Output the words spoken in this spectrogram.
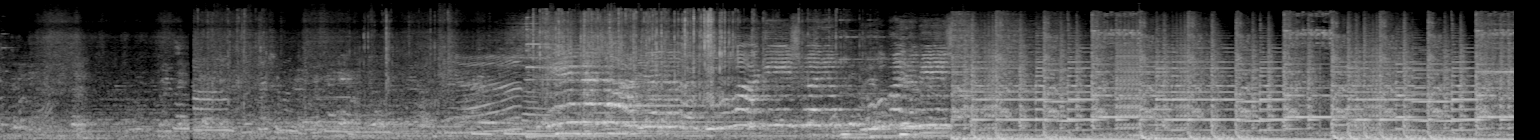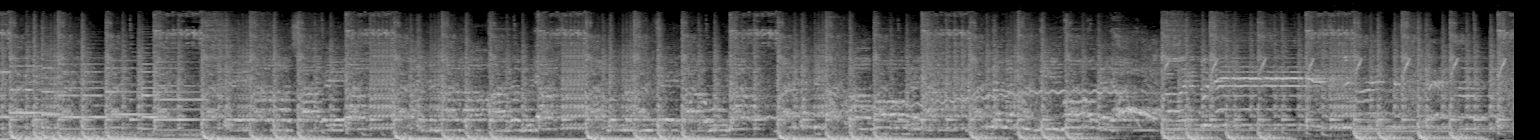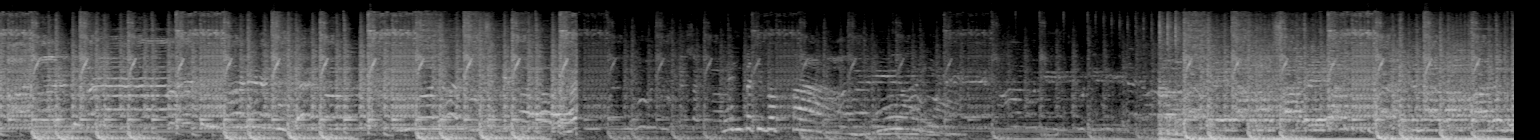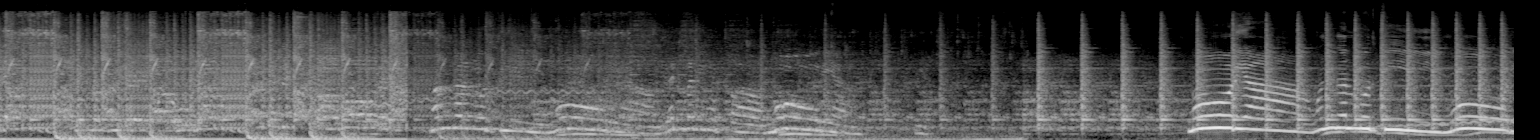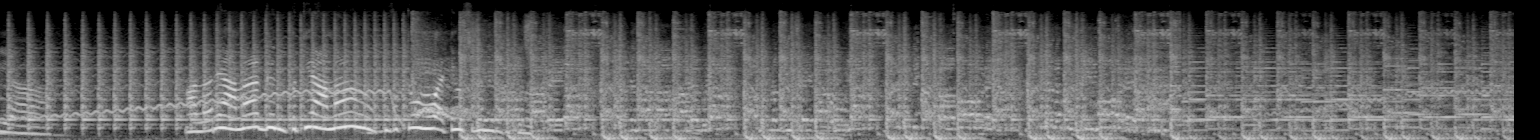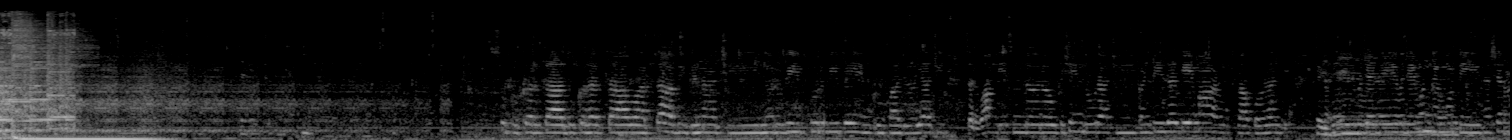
गणपती बाप्पा सुखकर्ता दुखहर्ता वार्ता विघ्नाची नरवी पूर्वी प्रेम कृपा जयाची सर्वांगी सुंदर औटिशेंदुराची कंठी जगे माणूस फळांची जय देव जय देव जय मंगलमूर्ती दर्शन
